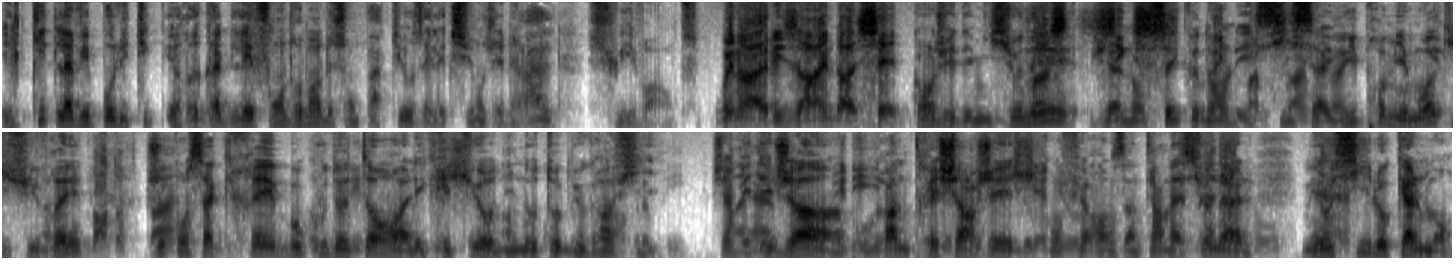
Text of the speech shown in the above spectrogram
Il quitte la vie politique et regrette l'effondrement de son parti aux élections générales suivantes. Quand j'ai démissionné, j'ai annoncé que dans les six à huit premiers mois qui suivraient, je consacrerais beaucoup de temps à l'écriture d'une autobiographie. J'avais déjà un programme très chargé de conférences internationales, mais aussi localement.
